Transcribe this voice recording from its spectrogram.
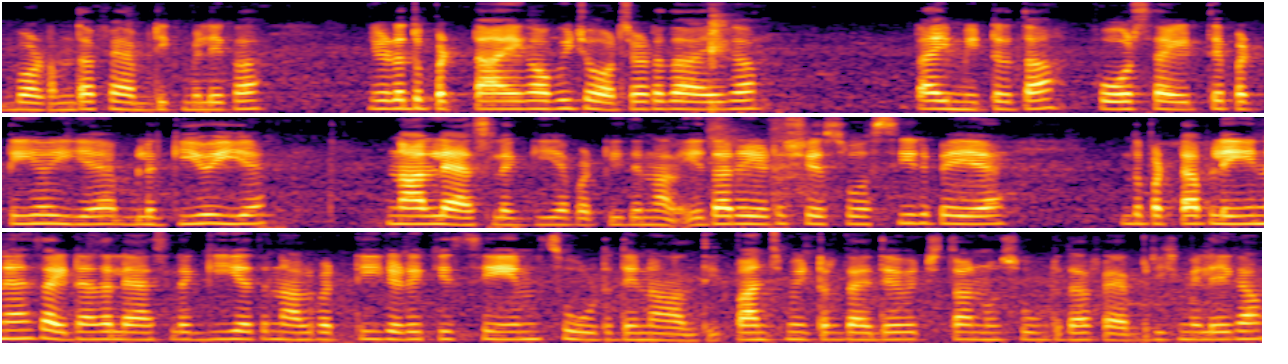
ਬਾਟਮ ਦਾ ਫੈਬਰਿਕ ਮਿਲੇਗਾ। ਜਿਹੜਾ ਦੁਪੱਟਾ ਆਏਗਾ, ਉਹ ਵੀ ਜੌਰਜਟ ਦਾ ਆਏਗਾ। 2.5 ਮੀਟਰ ਦਾ ਫੋਰ ਸਾਈਡ ਤੇ ਪੱਟੀ ਹੋਈ ਹੈ, ਲੱਗੀ ਹੋਈ ਹੈ। ਨਾਲ ਲੈਸ ਲੱਗੀ ਹੈ ਪੱਟੀ ਦੇ ਨਾਲ। ਇਹਦਾ ਰੇਟ 680 ਰੁਪਏ ਹੈ। ਦੁਪੱਟਾ ਪਲੇਨ ਹੈ, ਸਾਈਡਾਂ ਤੇ ਲੈਸ ਲੱਗੀ ਹੈ ਤੇ ਨਾਲ ਪੱਟੀ ਜਿਹੜੇ ਕਿ ਸੇਮ ਸੂਟ ਦੇ ਨਾਲ ਦੀ। 5 ਮੀਟਰ ਦਾ ਇਹਦੇ ਵਿੱਚ ਤੁਹਾਨੂੰ ਸੂਟ ਦਾ ਫੈਬਰਿਕ ਮਿਲੇਗਾ।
